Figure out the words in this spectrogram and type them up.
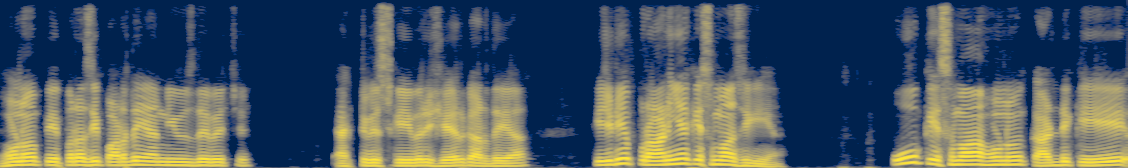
ਹੁਣ ਪੇਪਰ ਅਸੀਂ ਪੜ੍ਹਦੇ ਆ ਨਿਊਜ਼ ਦੇ ਵਿੱਚ ਐਕਟਿਵਿਸਟ ਕਈ ਵਾਰੀ ਸ਼ੇਅਰ ਕਰਦੇ ਆ ਕਿ ਜਿਹੜੀਆਂ ਪੁਰਾਣੀਆਂ ਕਿਸਮਾਂ ਸੀਗੀਆਂ, ਉਹ ਕਿਸਮਾਂ ਹੁਣ ਕੱਢ ਕੇ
